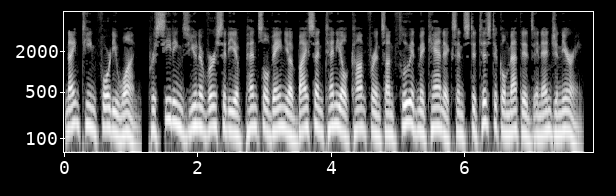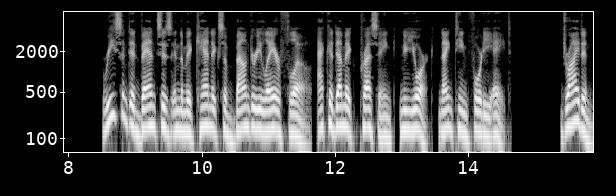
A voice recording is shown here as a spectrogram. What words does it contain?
1941, Proceedings University of Pennsylvania Bicentennial Conference on Fluid Mechanics and Statistical Methods in Engineering. Recent Advances in the Mechanics of Boundary Layer Flow, Academic Press Inc., New York, 1948. Dryden,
